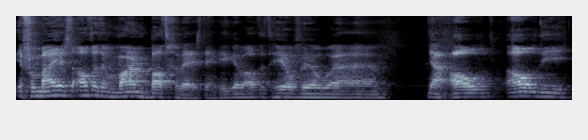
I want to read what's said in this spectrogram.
voor mij is het altijd een warm bad geweest, denk ik. Ik heb altijd heel veel, ja, al, al die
